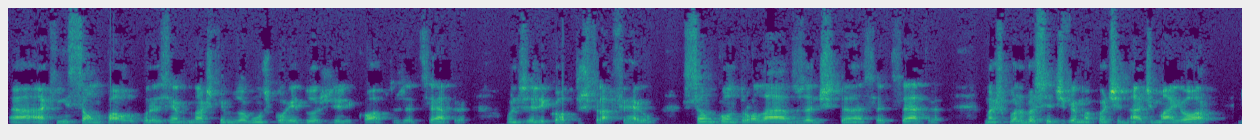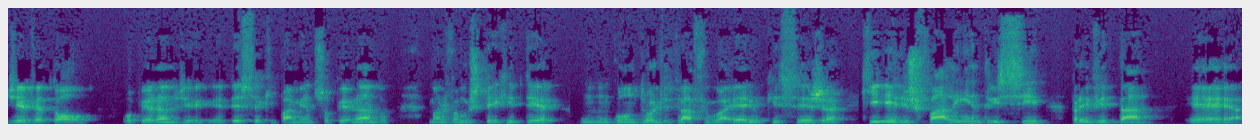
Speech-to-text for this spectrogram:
ah, aqui em São Paulo, por exemplo, nós temos alguns corredores de helicópteros, etc., onde os helicópteros trafegam são controlados à distância, etc. Mas quando você tiver uma quantidade maior de eVTOL operando, de, desses equipamentos operando, nós vamos ter que ter um controle de tráfego aéreo que seja que eles falem entre si para evitar é,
